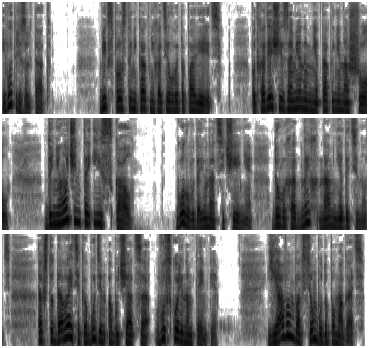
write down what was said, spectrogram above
и вот результат. Бикс просто никак не хотел в это поверить. Подходящей замены мне так и не нашел. Да не очень-то и искал. Голову даю на отсечение. До выходных нам не дотянуть. Так что давайте-ка будем обучаться в ускоренном темпе. Я вам во всем буду помогать.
